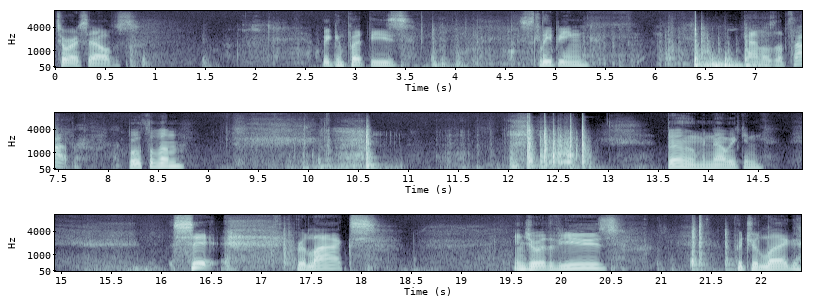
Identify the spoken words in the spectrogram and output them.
to ourselves. We can put these sleeping panels up top, both of them. Boom, and now we can sit, relax, enjoy the views, put your leg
